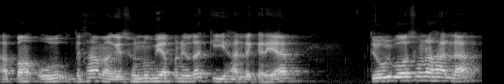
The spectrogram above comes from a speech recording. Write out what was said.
ਆਪਾਂ ਉਹ ਦਿਖਾਵਾਂਗੇ ਤੁਹਾਨੂੰ ਵੀ ਆਪਣੇ ਉਹਦਾ ਕੀ ਹੱਲ ਕਰਿਆ। ਤੇ ਉਹ ਵੀ ਬਹੁਤ ਸੋਹਣਾ ਹੱਲ ਆ।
